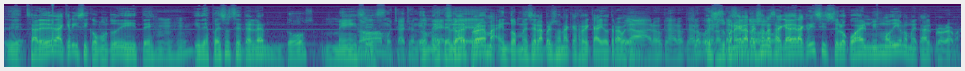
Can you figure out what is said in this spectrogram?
eh, sale de la crisis, como tú dijiste, y después eso se tardan dos meses No, muchachos, en en dos meterlos meses. al programa. En dos meses la persona que recae otra vez. Claro, claro, claro. Pues porque se no supone que la persona salga de la crisis, se lo coja el mismo día y lo metas al programa.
